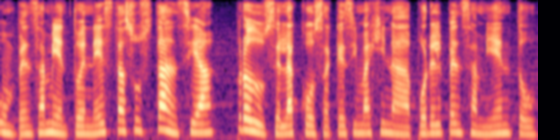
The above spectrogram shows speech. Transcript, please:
Un pensamiento en esta sustancia produce la cosa que es imaginada por el pensamiento.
